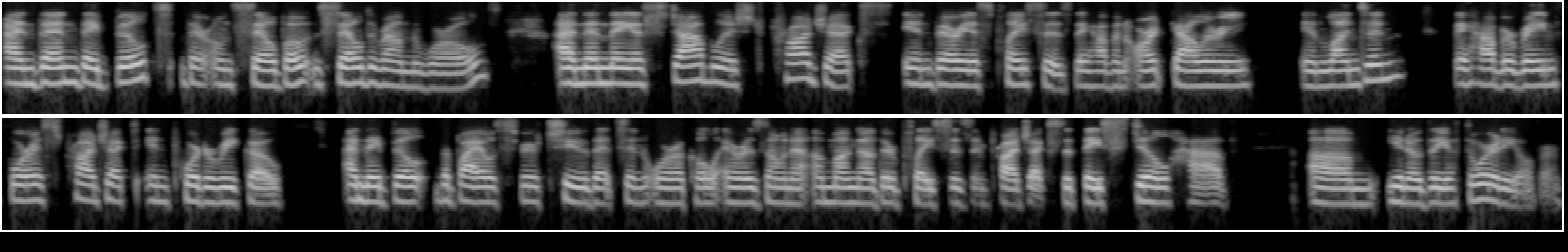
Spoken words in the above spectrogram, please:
and then they built their own sailboat and sailed around the world. And then they established projects in various places. They have an art gallery in London, they have a rainforest project in Puerto Rico, and they built the biosphere 2 that's in oracle arizona among other places and projects that they still have um, you know the authority over.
